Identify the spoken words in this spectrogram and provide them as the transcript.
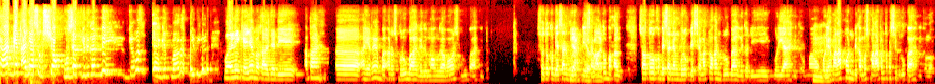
kaget aja langsung shock buset gitu kan. Nih gue kaget banget gitu kan. Wah ini kayaknya bakal jadi apa eh, akhirnya harus berubah gitu. Mau nggak mau harus berubah gitu suatu kebiasaan buruk Ya, di SMA banget. tuh bakal suatu kebiasaan yang buruk di SMA tuh akan berubah gitu di kuliah gitu mau Hmm. kuliah mana pun di kampus mana pun tuh pasti berubah gitu loh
